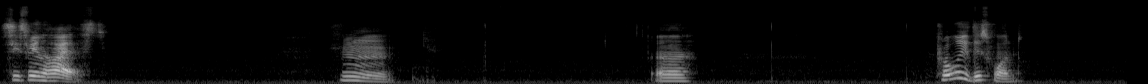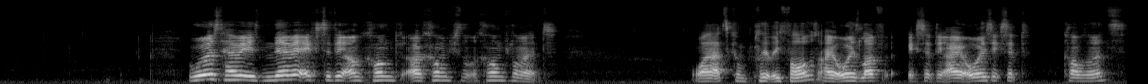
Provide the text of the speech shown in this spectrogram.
6 being the highest. Hmm. Uh... Probably this one. Worst habit is never accepting a compliment. Well, that's completely false. I always love accepting. I always accept compliments.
